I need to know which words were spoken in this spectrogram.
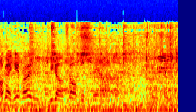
Okay, here, bro. You go on top, this down.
